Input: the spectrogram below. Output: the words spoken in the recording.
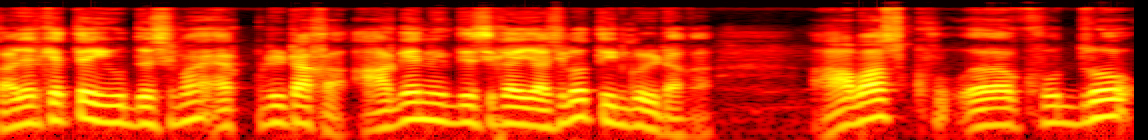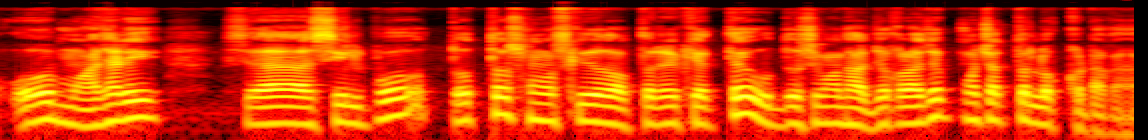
কাজের ক্ষেত্রে এই উদ্দেশ্যিমা এক কোটি টাকা। আগে নির্দেশিকায় যা ছিল তিন কোটি টাকা। আবাস ক্ষুদ্র ও মাঝারি শিল্প, তথ্য সংস্কৃতি দপ্তরের ক্ষেত্রে উদ্দেশ্যিমা ধার্য করা হয়েছে পঁচাত্তর লক্ষ টাকা।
